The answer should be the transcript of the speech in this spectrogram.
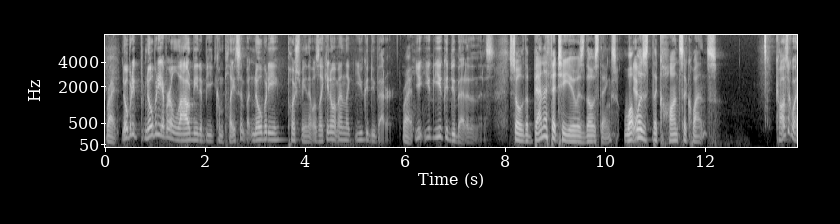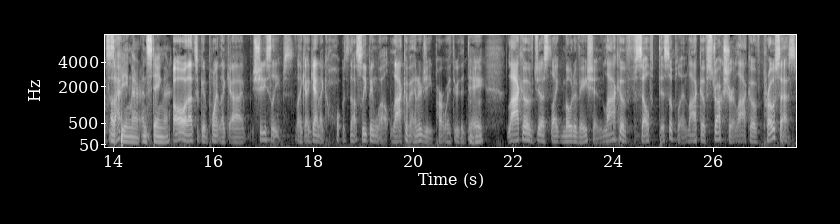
Right. Nobody nobody ever allowed me to be complacent, but nobody pushed me and that was like, you know what, man, like you could do better. Right. You you, you could do better than this. So the benefit to you is those things. What Yeah. was the consequence? Consequences. of I, being there and staying there? Oh, that's a good point. Like uh, shitty sleeps. Like again, like ho- it's not sleeping well, lack of energy partway through the day, lack of just like motivation, lack of self discipline, lack of structure, lack of process,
